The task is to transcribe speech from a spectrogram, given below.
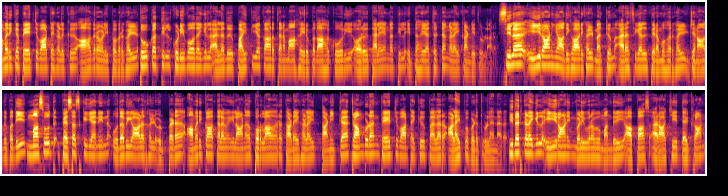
அமெரிக்க பேச்சுவார்த்தைகளுக்கு ஆதரவளிப்பவர்கள் தூக்கத்தில் குடிபோதையில் அல்லது பைத்தியக்காரத்தனமாக இருப்பதாக கூறி ஒரு தலையங்கத்தில் இத்தகைய திட்டங்களை கண்டித்துள்ளார். சில ஈரானிய அதிகாரிகள் மற்றும் அரசியல் பிரமுகர்கள் ஜனாதிபதி மசூத் பெசஸ்கியனின் உதவியாளர்கள் உட்பட அமெரிக்கா தலைமையிலான பொருளாதார தடைகளை தணிக்க ட்ரம்புடன் பேச்சுவார்த்தைக்கு பலர் அழைப்பு விடுத்துள்ளனர். இதற்கிடையில் ஈரானின் வெளியுறவு மந்திரி அப்பாஸ் அராச்சி தெக்ரான்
